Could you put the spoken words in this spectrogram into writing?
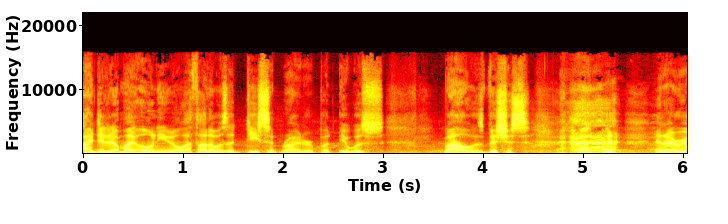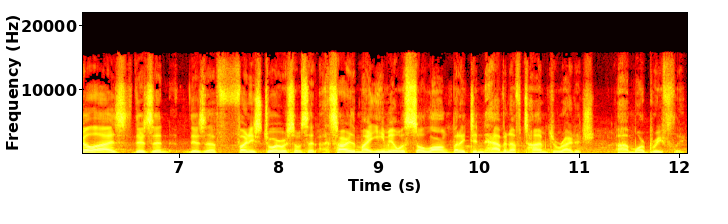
I did it on my own email. I thought I was a decent writer, but it was wow, it was vicious. and I realized there's a there's a funny story where someone said, "Sorry, that my email was so long, but I didn't have enough time to write it uh, more briefly."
